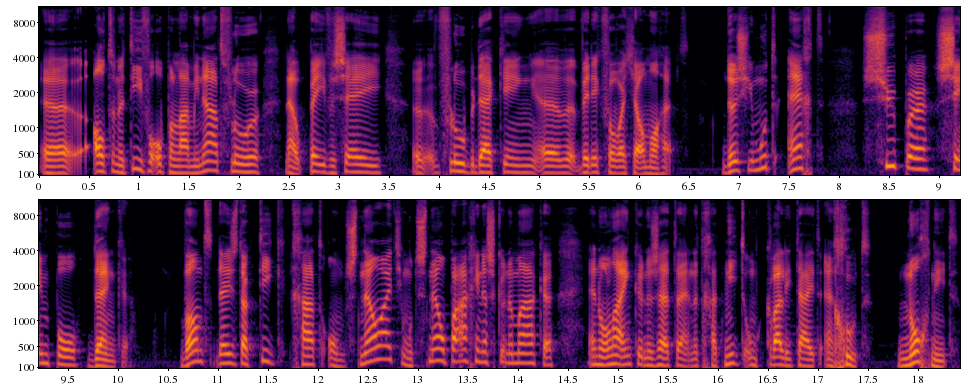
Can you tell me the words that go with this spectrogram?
uh, alternatieven op een laminaatvloer. Nou, PVC, uh, vloerbedekking, uh, weet ik veel wat je allemaal hebt. Dus je moet echt super simpel denken. Want deze tactiek gaat om snelheid. Je moet snel pagina's kunnen maken en online kunnen zetten. En het gaat niet om kwaliteit en goed. Nog niet.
